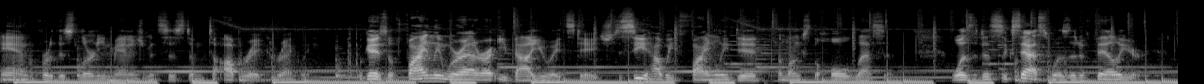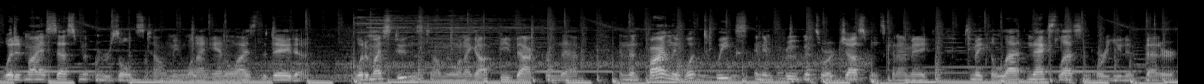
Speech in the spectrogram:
and for this learning management system to operate correctly. Okay, so finally we're at our evaluate stage to see how we finally did amongst the whole lesson. Was it a success? Was it a failure? What did my assessment results tell me when I analyzed the data? What did my students tell me when I got feedback from them? And then finally, what tweaks and improvements or adjustments can I make to make the le next lesson or unit better?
